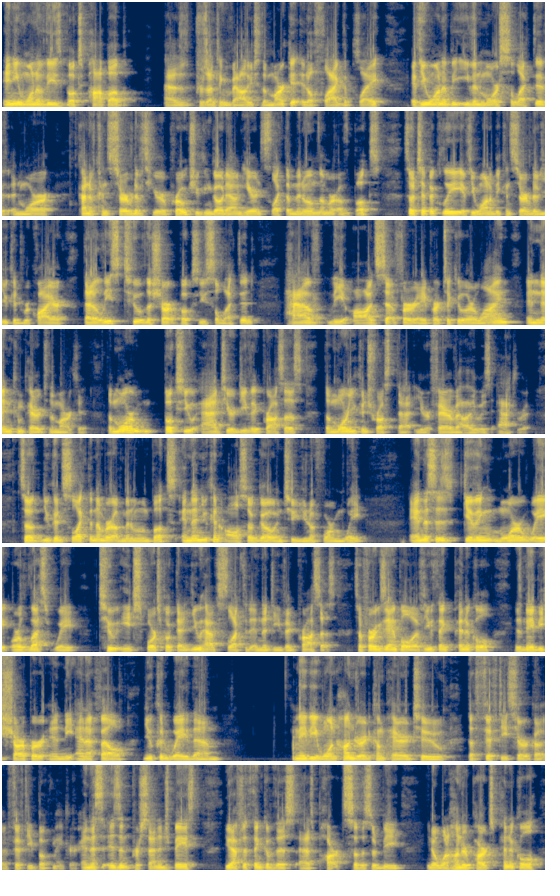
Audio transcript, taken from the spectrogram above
any one of these books pop up as presenting value to the market, it'll flag the play. If you want to be even more selective and more kind of conservative to your approach, you can go down here and select the minimum number of books. So typically, if you want to be conservative, you could require that at least two of the sharp books you selected have the odds set for a particular line and then compare it to the market. The more books you add to your devig process, the more you can trust that your fair value is accurate. So you can select the number of minimum books, and then you can also go into uniform weight. And this is giving more weight or less weight to each sports book that you have selected in the devig process. So, for example, if you think Pinnacle is maybe sharper in the NFL, you could weigh them maybe 100 compared to the 50 circa 50 bookmaker. And this isn't percentage based. You have to think of this as parts. So this would be, you know, 100 parts Pinnacle,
